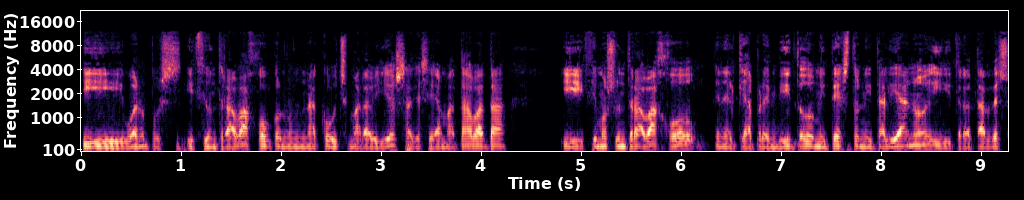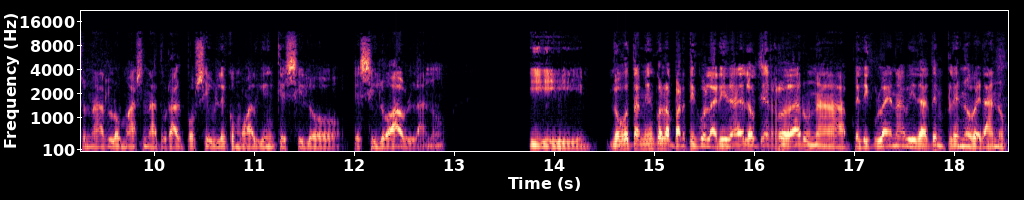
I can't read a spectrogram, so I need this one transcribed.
y bueno, pues hice un trabajo con una coach maravillosa que se llama Tabata, y hicimos un trabajo en el que aprendí todo mi texto en italiano y tratar de sonar lo más natural posible como alguien que sí lo, que sí lo habla, ¿no? Y luego también con la particularidad de lo que es rodar una película de Navidad en pleno verano.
